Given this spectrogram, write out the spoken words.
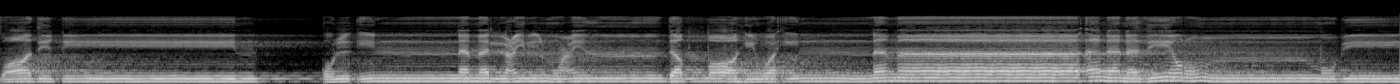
صادقين قل إنما العلم عند الله وإنما أنا نذير مبين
